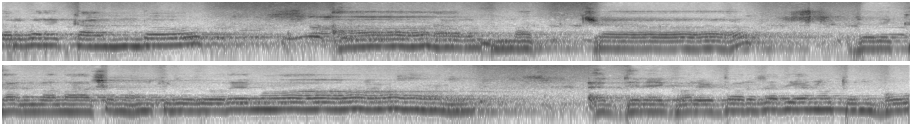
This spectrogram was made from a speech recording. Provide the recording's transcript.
দরবারে কান্দ, আর মাচ্চা যদি কান্না না আসে, মন কি বোঝরে মন? একদিনে ঘরের দরজা দিয়ে নতুন বউ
